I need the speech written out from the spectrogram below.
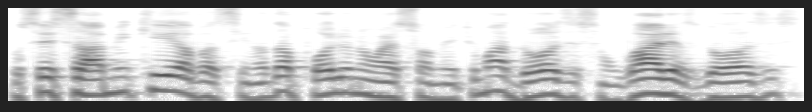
Vocês sabem que a vacina da polio não é somente uma dose, são várias doses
